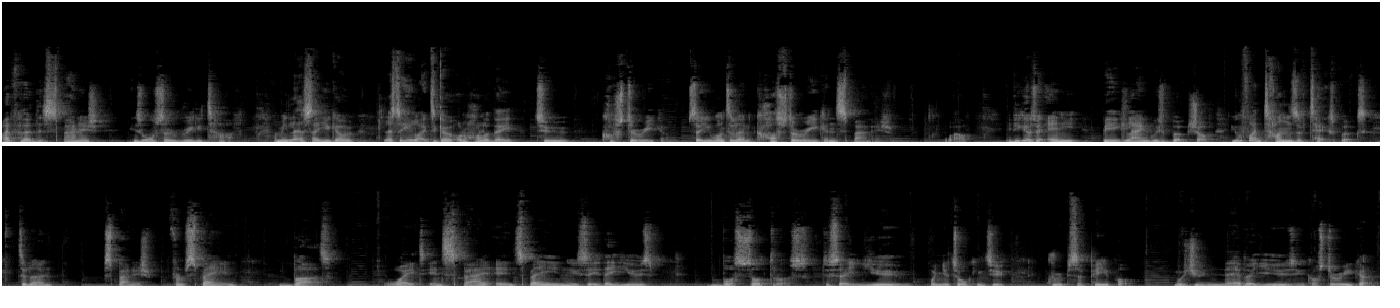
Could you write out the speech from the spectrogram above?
I've heard that Spanish is also really tough. I mean, let's say you go, let's say you like to go on holiday to Costa Rica. So you want to learn Costa Rican Spanish. Well, if you go to any big language bookshop, you'll find tons of textbooks to learn Spanish from Spain. But wait, in, Spa- in Spain, you see, they use vosotros to say you when you're talking to groups of people, which you never use in Costa Rica.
